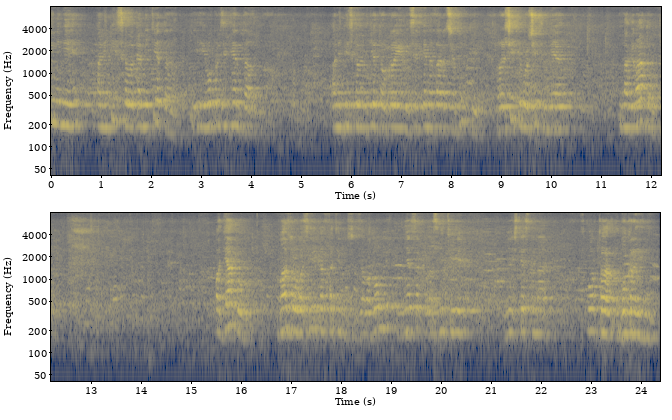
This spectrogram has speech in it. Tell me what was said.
имени Олимпийского комитета и его президента Олимпийского комитета Украины Сергея Назаровича Будки разрешите вручить мне награду подяку Мазуру Василию Константиновичу за огромный внесок в развитие, ну, естественно, спорта в Украине.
